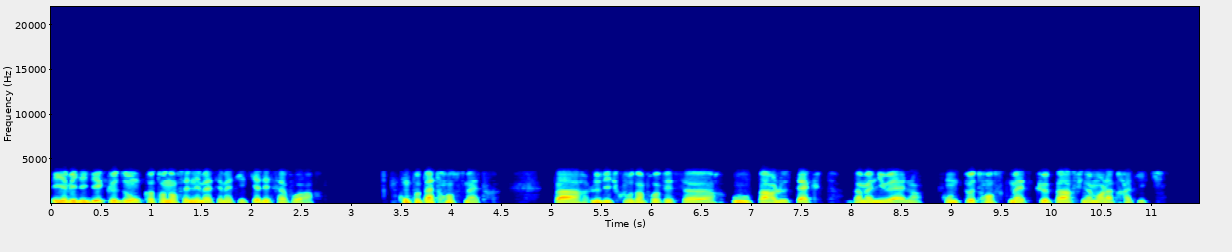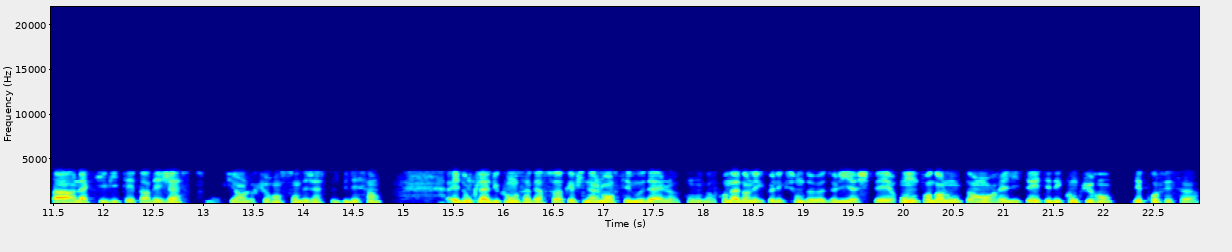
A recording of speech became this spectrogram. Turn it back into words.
Et il y avait l'idée que donc, quand on enseigne les mathématiques, il y a des savoirs qu'on ne peut pas transmettre par le discours d'un professeur ou par le texte d'un manuel, qu'on ne peut transmettre que par finalement la pratique, par l'activité, par des gestes, qui en l'occurrence sont des gestes du dessin. Et donc là, du coup, on s'aperçoit que finalement, ces modèles qu'on qu a dans les collections de, l'IHP ont pendant longtemps, en réalité, été des concurrents des professeurs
